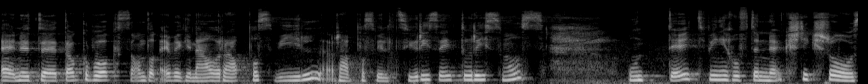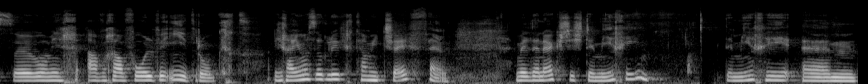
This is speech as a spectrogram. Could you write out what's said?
äh, nicht äh, Toggenburg, sondern eben genau Rapperswil, Rapperswil Zürichsee Tourismus. Und dort bin ich auf den nächsten gestoßen, der mich einfach auch voll beeindruckt. Ich habe immer so Glück mit Chefen. Weil der nächste ist der Michi. Der Michi, ähm,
